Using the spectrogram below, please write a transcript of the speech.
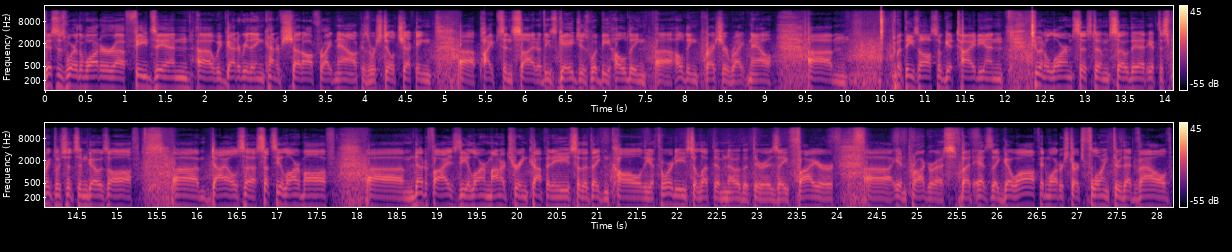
this is where the water feeds in. we've got everything kind of shut off right now because we're still checking uh, pipes inside of these gauges would be holding uh, holding pressure right now. Um, but these also get tied in to an alarm system so that if the sprinkler system goes off, um, dials, uh, sets the alarm off, um, notifies the alarm monitoring company so that they can call the authorities to let them know that there is a fire uh, in progress. But as they go off and water starts flowing through that valve,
